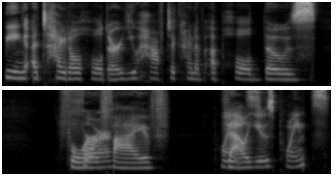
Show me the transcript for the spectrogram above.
being a title holder, you have to kind of uphold those four, or five points. values points.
